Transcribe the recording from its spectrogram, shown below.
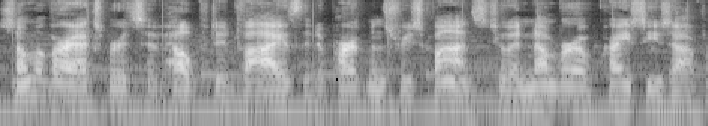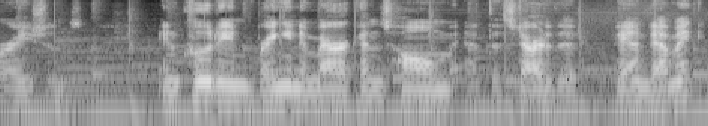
some of our experts have helped advise the department's response to a number of crises operations, including bringing Americans home at the start of the pandemic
